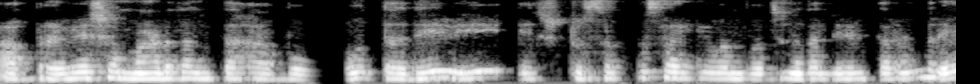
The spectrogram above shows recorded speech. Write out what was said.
ಆ ಪ್ರವೇಶ ಮಾಡದಂತಹ ಬೋಂತ ದೇವಿ ಎಷ್ಟು ಸೊಗಸಾಗಿ ಒಂದು ವಚನದಲ್ಲಿ ಹೇಳ್ತಾರೆ ಅಂದ್ರೆ,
